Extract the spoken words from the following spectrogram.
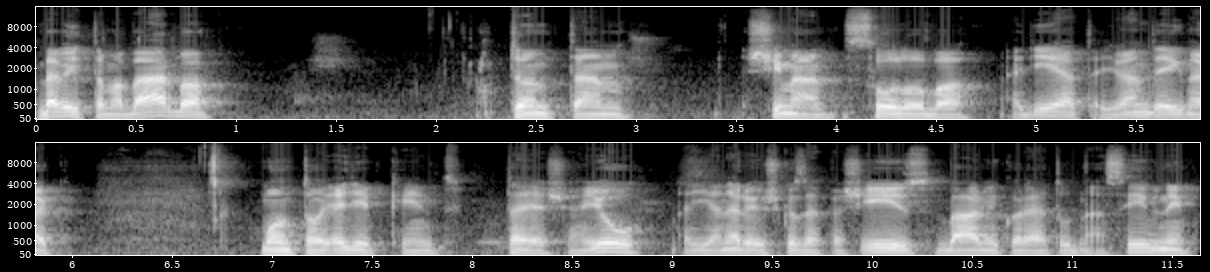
Bevittem a bárba, tömtem simán szólóba egy ilyet egy vendégnek, mondta, hogy egyébként teljesen jó, egy ilyen erős, közepes íz, bármikor el tudná szívni.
